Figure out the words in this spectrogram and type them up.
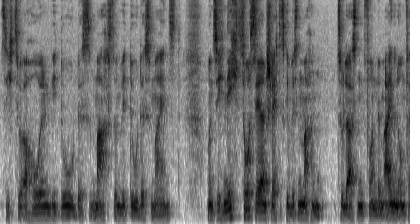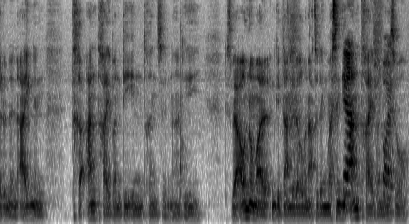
sich zu erholen, wie du das machst und wie du das meinst. Und sich nicht so sehr ein schlechtes Gewissen machen zu lassen von dem eigenen Umfeld und den eigenen Antreibern, die innen drin sind. Ne? Die, das wäre auch nochmal ein Gedanke darüber nachzudenken, was sind die ja, Antreiber? Also,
